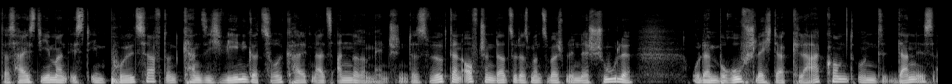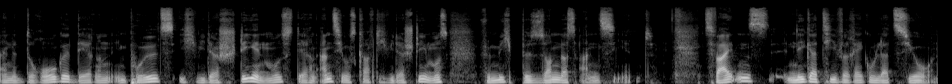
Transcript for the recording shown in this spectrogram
Das heißt, jemand ist impulshaft und kann sich weniger zurückhalten als andere Menschen. Das wirkt dann oft schon dazu, dass man zum Beispiel in der Schule oder im Beruf schlechter klarkommt und dann ist eine Droge, deren Impuls ich widerstehen muss, deren Anziehungskraft ich widerstehen muss, für mich besonders anziehend. Zweitens negative Regulation.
